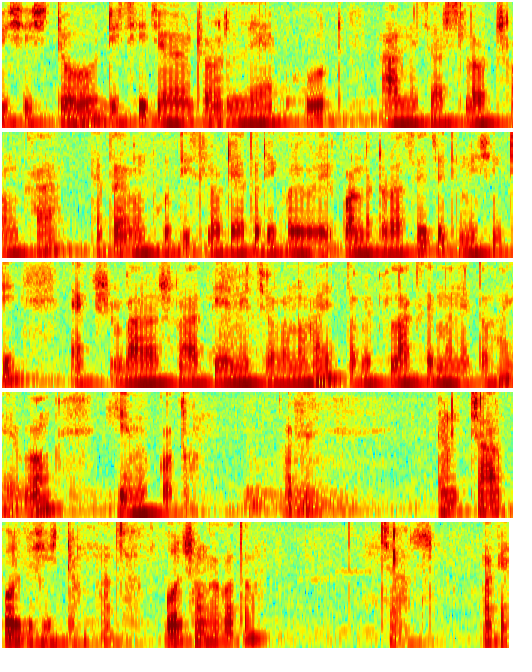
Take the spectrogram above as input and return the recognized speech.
বিশিষ্ট DC generator, lap wound armature slot সংখ্যা এত এবং প্রতি স্লটে এতটি করে কন্ডাক্টর আছে। যদি মেশিনটি একশো, বারোশো আরপিএমে চালানো হয়, তবে ফ্লাক্সের মান এত হয় এবং ইএমএফ কত? ওকে এখন চার পোল বিশিষ্ট। আচ্ছা পোল সংখ্যা কত? চার। ওকে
